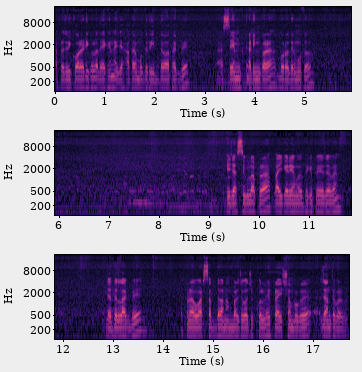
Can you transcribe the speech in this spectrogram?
আপনারা যদি কোয়ালিটিগুলো দেখেন, এই যে হাতার মধ্যে রিপ দেওয়া থাকবে, আর সেম কাটিং করা বড়দের মতো। এই জার্সিগুলো আপনারা পাইকারি আমাদের থেকে পেয়ে যাবেন। যাদের লাগবে, আপনারা হোয়াটসঅ্যাপ দেওয়া নাম্বার যোগাযোগ করলে প্রাইস সম্পর্কে জানতে পারবেন।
